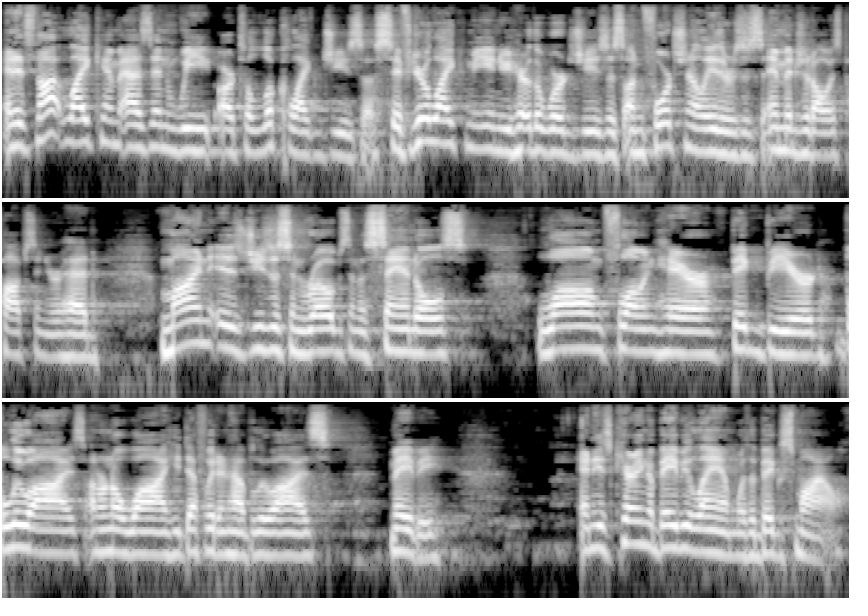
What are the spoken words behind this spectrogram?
And it's not like him as in we are to look like Jesus. If you're like me and you hear the word Jesus, unfortunately there's this image that always pops in your head. Mine is Jesus in robes and sandals, long flowing hair, big beard, blue eyes. I don't know why. He definitely didn't have blue eyes. Maybe. And he's carrying a baby lamb with a big smile.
